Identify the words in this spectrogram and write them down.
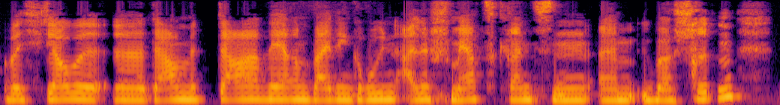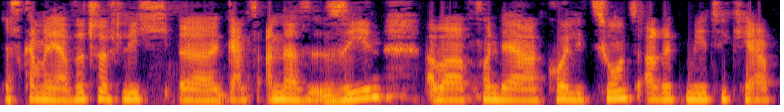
aber ich glaube, äh, damit da wären bei den Grünen alle Schmerzgrenzen ähm, überschritten. Das kann man ja wirtschaftlich äh, ganz anders sehen, aber von der Koalitionsarithmetik her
